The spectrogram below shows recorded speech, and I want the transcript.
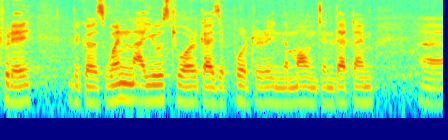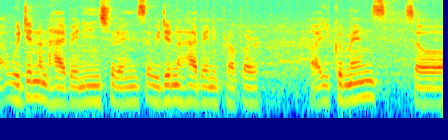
today, because when I used to work as a porter in the mountain, that time we didn't have any insurance, we didn't have any proper uh, equipments. So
